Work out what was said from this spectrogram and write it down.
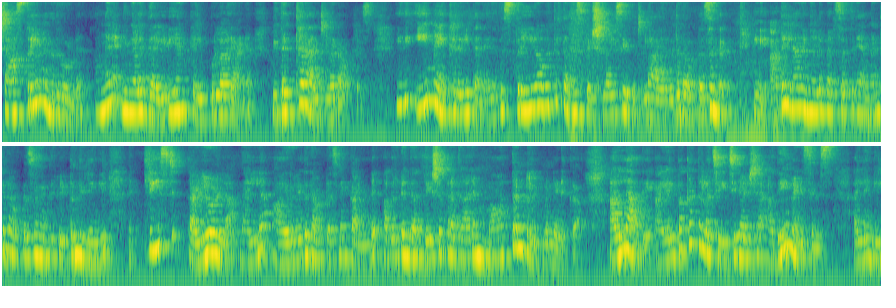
ശാസ്ത്രീയം എന്നതുകൊണ്ട് അങ്ങനെ നിങ്ങളെ ഗൈഡ് ചെയ്യാൻ കെൽപ്പുള്ളവരാണ് വിദഗ്ധരായിട്ടുള്ള ഡോക്ടേഴ്സ് ഇത് ഈ മേഖലയിൽ തന്നെ അതായത് സ്ത്രീരോഗത്തിൽ തന്നെ സ്പെഷ്യലൈസ് ചെയ്തിട്ടുള്ള ആയുർവേദ ഡോക്ടേഴ്സ് ഉണ്ട്. ഇനി അതില്ല നിങ്ങളുടെ പരിസരത്തിന് അങ്ങനത്തെ ഡോക്ടേഴ്സ് നിങ്ങൾക്ക് കിട്ടുന്നില്ലെങ്കിൽ അറ്റ്ലീസ്റ്റ് കഴിവുള്ള നല്ല ആയുർവേദ ഡോക്ടേഴ്സിനെ കണ്ട് അവരുടെ നിർദ്ദേശപ്രകാരം മാത്രം ട്രീറ്റ്മെന്റ് എടുക്കുക. അല്ലാതെ അയൽപക്കത്തുള്ള ചേച്ചി കഴിച്ച അതേ മെഡിസിൻസ് അല്ലെങ്കിൽ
